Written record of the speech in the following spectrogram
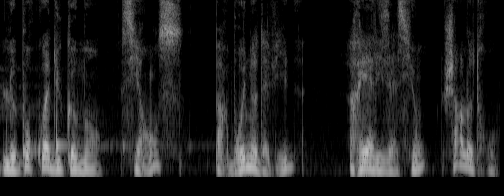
Le pourquoi du comment, science, par Bruno David, réalisation Charles Trou.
